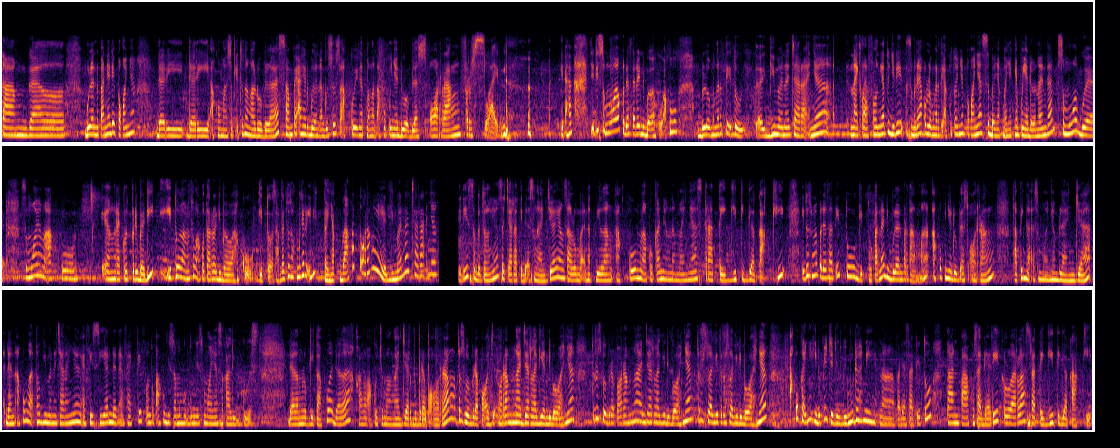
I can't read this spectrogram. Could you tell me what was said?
tanggal bulan depannya deh pokoknya dari dari aku masuk itu tanggal 12 sampai akhir bulan Agustus aku ingat banget aku punya 12 orang first line ya jadi semua aku daftarin di bawahku aku belum ngerti tuh eh, gimana caranya naik levelnya tuh jadi sebenarnya aku belum ngerti. Aku tanya pokoknya sebanyak banyaknya punya downline kan. Semua gue semua yang aku yang rekrut pribadi itu langsung aku taruh di bawahku gitu. Sampai terus aku mikir ini banyak banget orangnya ya gimana caranya jadi sebetulnya secara tidak sengaja yang selalu Mbak Nat bilang aku melakukan yang namanya strategi tiga kaki itu sebenarnya pada saat itu gitu. Karena di bulan pertama aku punya 12 orang tapi nggak semuanya belanja dan aku nggak tahu gimana caranya yang efisien dan efektif untuk aku bisa menghubungi semuanya sekaligus dalam logikaku adalah kalau aku cuma ngajar beberapa orang terus beberapa orang ngajar lagi yang di bawahnya terus beberapa orang ngajar lagi di bawahnya terus lagi terus lagi di bawahnya aku kayaknya hidupnya jadi lebih mudah nih. Nah pada saat itu tanpa aku sadari keluarlah strategi tiga kaki.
